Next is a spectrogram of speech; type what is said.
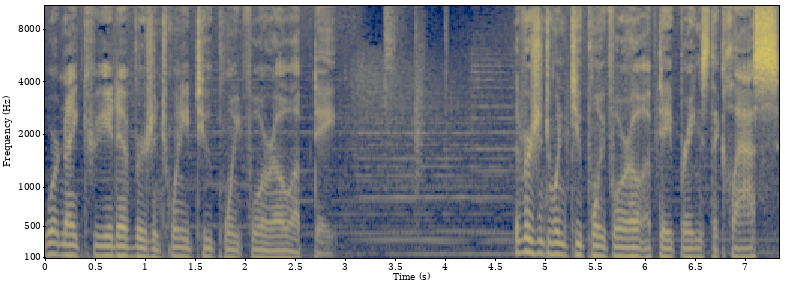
Fortnite Creative version 22.40 update. The version 22.40 update brings the class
